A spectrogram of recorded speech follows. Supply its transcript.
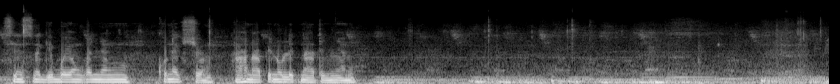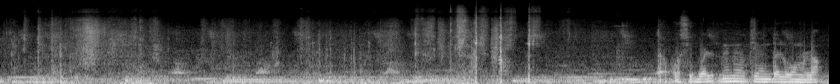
since nag-iba yung kanyang connection, hahanapin ulit natin yan. Tapos ibalik na natin yung dalawang lock.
